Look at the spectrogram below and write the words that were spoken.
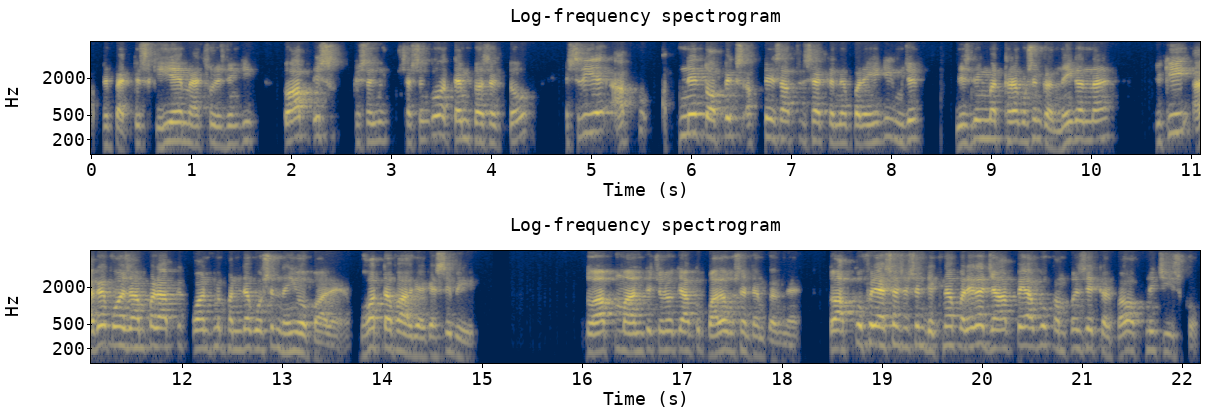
आपने प्रैक्टिस की है मैथ्स और रीजनिंग की तो आप इस सेशन को अटेम्प्ट कर सकते हो। इसलिए आपको अपने टॉपिक्स अपने हिसाब से डिसाइड करने पड़ेंगे कि मुझे रीजनिंग में अठारह क्वेश्चन करना ही करना है। क्योंकि अगर फॉर एग्ज़ाम्पल आपके क्वांट में पंद्रह क्वेश्चन नहीं हो पा रहे हैं, बहुत टफ आ गया कैसे भी तो आप मानते चलो कि आपको बारह क्वेश्चन अटेम्प्ट करना है। तो आपको फिर ऐसा सेशन देखना पड़ेगा जहाँ पे आप वो कंपनसेट कर पाओ अपनी चीज़ को।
